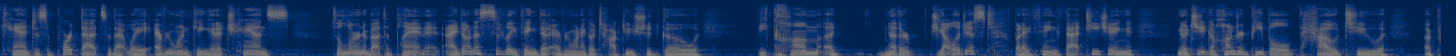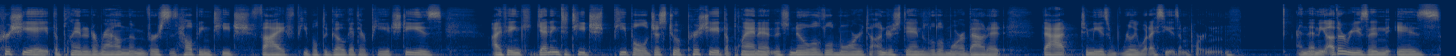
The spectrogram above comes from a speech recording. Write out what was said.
can to support that so that way everyone can get a chance to learn about the planet. I don't necessarily think that everyone I go talk to should go become a, another geologist, but I think that teaching, you know, teaching 100 people how to appreciate the planet around them versus helping teach five people to go get their PhDs. I think getting to teach people just to appreciate the planet and to know a little more, to understand a little more about it, that to me is really what I see as important. And then the other reason is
